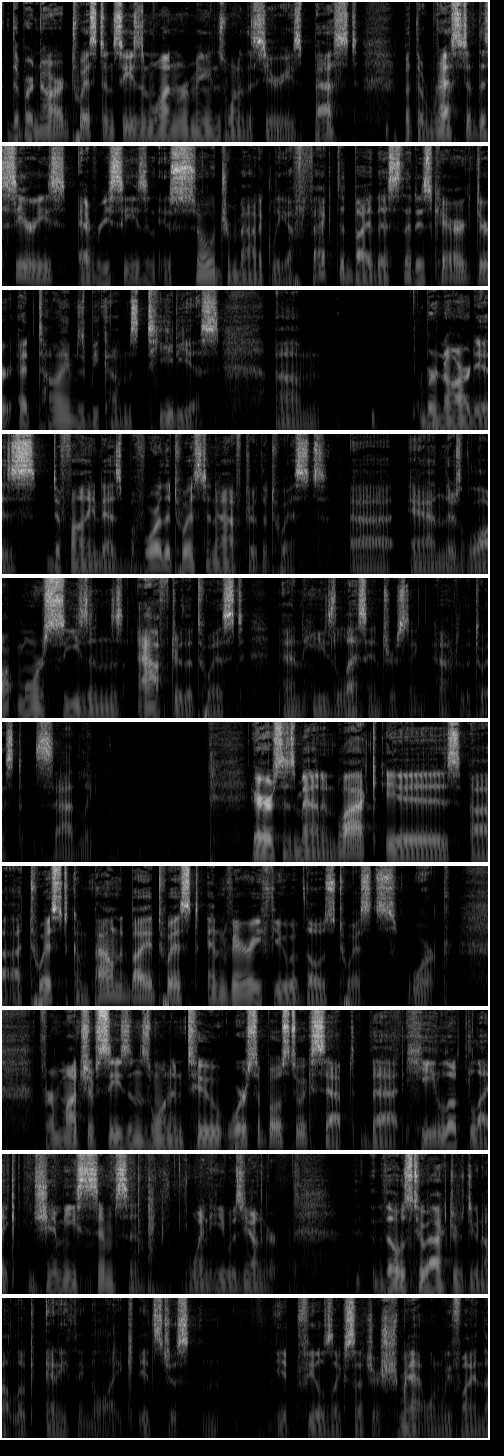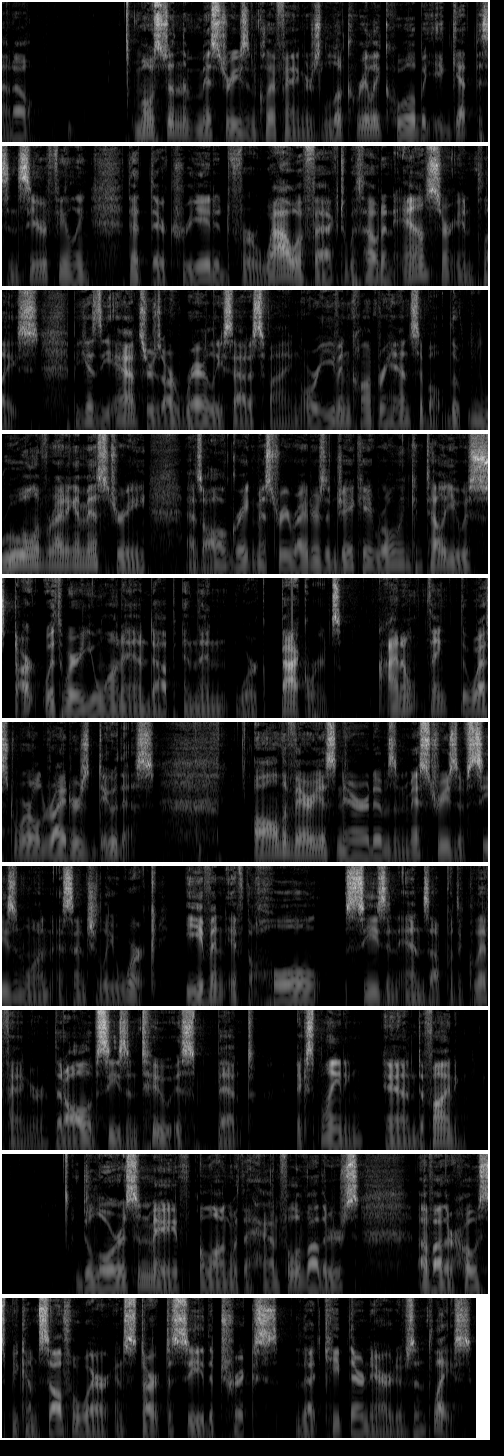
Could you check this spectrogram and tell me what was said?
The Bernard twist in season one remains one of the series' best, but the rest of the series, every season, is so dramatically affected by this that his character at times becomes tedious. Um, Bernard is defined as before the twist and after the twist. Uh, and there's a lot more seasons after the twist, and he's less interesting after the twist, sadly. Harris's Man in Black is uh, a twist compounded by a twist, and very few of those twists work. For much of seasons one and two, we're supposed to accept that he looked like Jimmy Simpson when he was younger. Those two actors do not look anything alike. It's just, it feels like such a schmat when we find that out most of the mysteries and cliffhangers look really cool, but you get the sincere feeling that they're created for wow effect without an answer in place because the answers are rarely satisfying or even comprehensible. The rule of writing a mystery, as all great mystery writers and J.K. Rowling can tell you, is start with where you want to end up and then work backwards. I don't think the Westworld writers do this. All the various narratives and mysteries of season one essentially work even if the whole season ends up with a cliffhanger that all of season two is spent explaining and defining. Dolores and Maeve, along with a handful of others of other hosts, become self-aware and start to see the tricks that keep their narratives in place.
